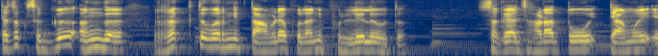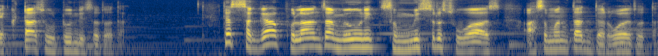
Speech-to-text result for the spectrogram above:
त्याचं सगळं अंग रक्तवर्णी तांबड्या फुलांनी फुललेलं होतं. सगळ्या झाडात तो त्यामुळे एकटाच उठून दिसत होता. त्या सगळ्या फुलांचा मिळून एक संमिश्र सुवास आसमंतात दरवळत होता.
